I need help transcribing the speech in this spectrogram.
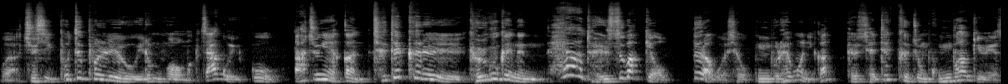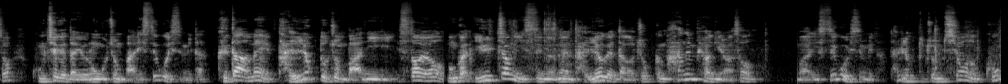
뭐야 주식 포트폴리오 이런 거 막 짜고 있고 나중에 약간 재테크를 결국에는 해야 될 수밖에 없. 더라고요. 제가 공부를 해보니까. 그래서 재테크 좀 공부하기 위해서 공책에다 이런 거 좀 많이 쓰고 있습니다. 그 다음에 달력도 좀 많이 써요. 뭔가 일정이 있으면은 달력에다가 조금 하는 편이라서 많이 쓰고 있습니다. 달력도 좀 치워놓고.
